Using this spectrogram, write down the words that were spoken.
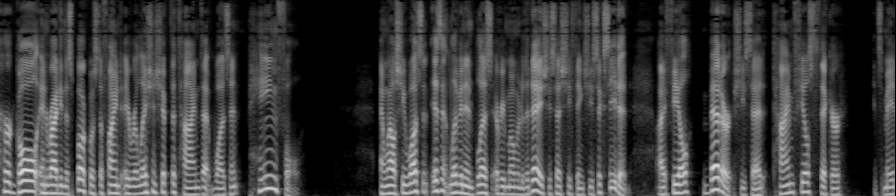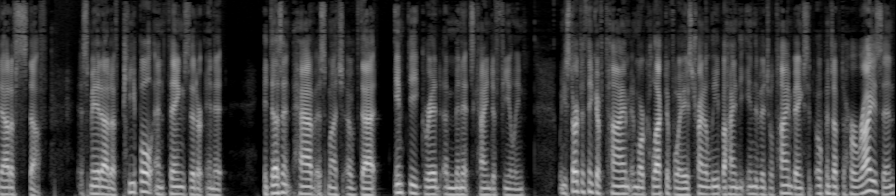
her goal in writing this book was to find a relationship to time that wasn't painful. And while she wasn't isn't living in bliss every moment of the day, she says she thinks she succeeded. I feel better, she said. Time feels thicker. It's made out of stuff. It's made out of people and things that are in it. It doesn't have as much of that empty grid of minutes kind of feeling. When you start to think of time in more collective ways, trying to leave behind the individual time banks, it opens up the horizon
